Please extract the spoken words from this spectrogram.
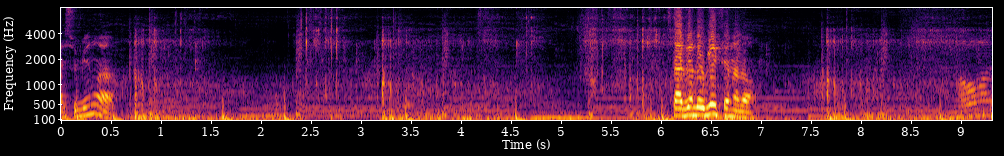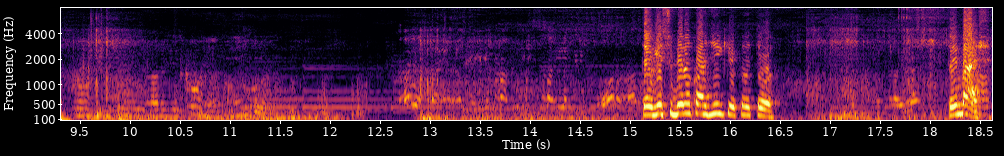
Vai subindo lá. Tá vendo alguém, Fernandão? Tem alguém subindo a cordinha aqui que eu tô. Tô embaixo.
